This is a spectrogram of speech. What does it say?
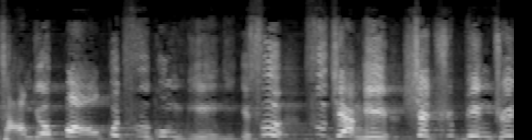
常有报国之功，免你一世，只将你削去兵权，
